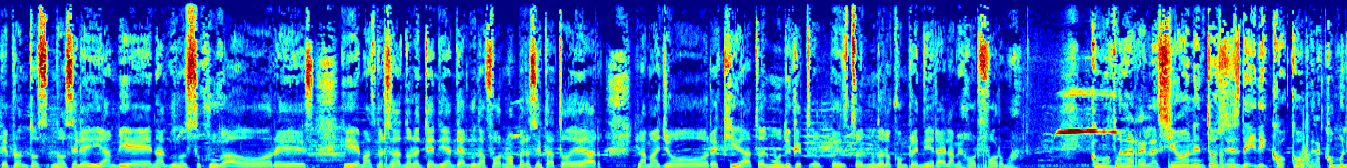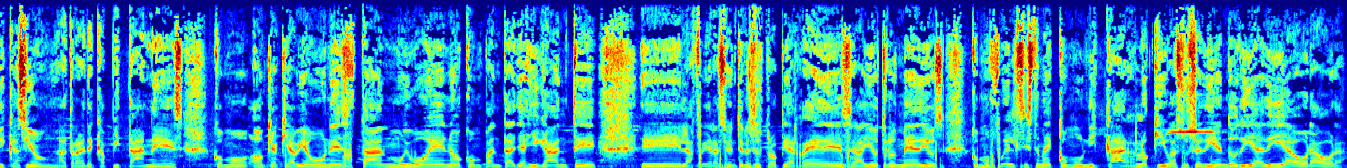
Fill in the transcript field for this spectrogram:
de pronto no se leían bien, algunos jugadores y demás personas no lo entendían de alguna forma, pero se trató de dar la mayor equidad a todo el mundo y que pues, todo el mundo lo comprendiera de la mejor forma. ¿Cómo fue la relación entonces? De, ¿Cómo fue la comunicación a través de capitanes? ¿Cómo, aunque aquí había un stand muy bueno con pantalla gigante, eh, la federación tiene sus propias redes, hay otros medios. ¿Cómo fue el sistema de comunicar lo que iba sucediendo día a día, hora a hora?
